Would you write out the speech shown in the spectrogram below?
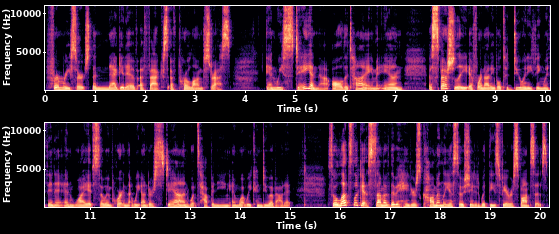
from research the negative effects of prolonged stress. And we stay in that all the time. And especially if we're not able to do anything within it, and why it's so important that we understand what's happening and what we can do about it. So, let's look at some of the behaviors commonly associated with these fear responses.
